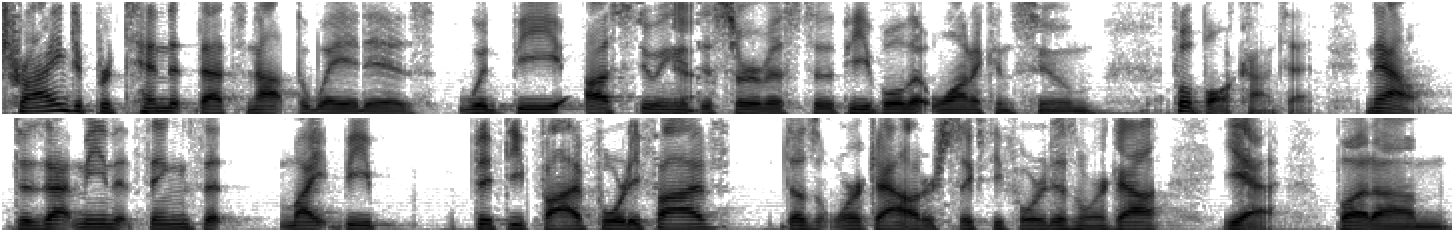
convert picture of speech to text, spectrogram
trying to pretend that that's not the way it is would be us doing a disservice to the people that want to consume football content. Now does that mean that things that might be 55 45 doesn't work out or 60 40 doesn't work out? Yeah but um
